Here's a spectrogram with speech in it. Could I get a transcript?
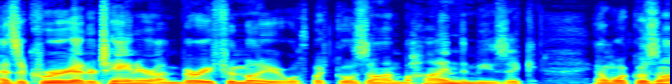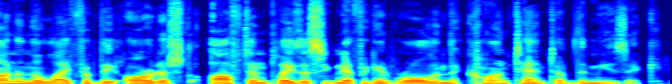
As a career entertainer, I'm very familiar with what goes on behind the music, and what goes on in the life of the artist often plays a significant role in the content of the music.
